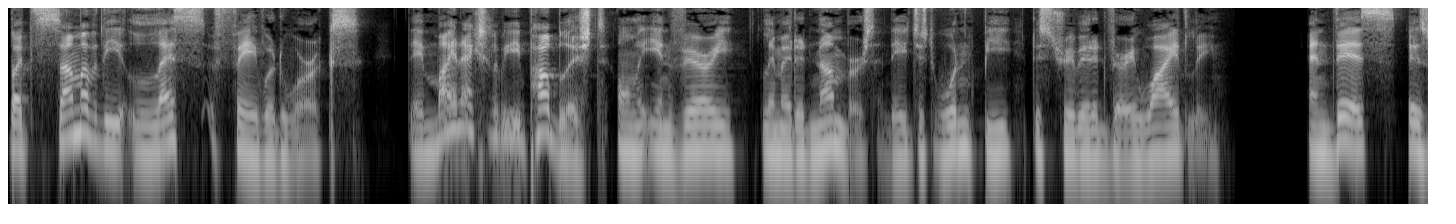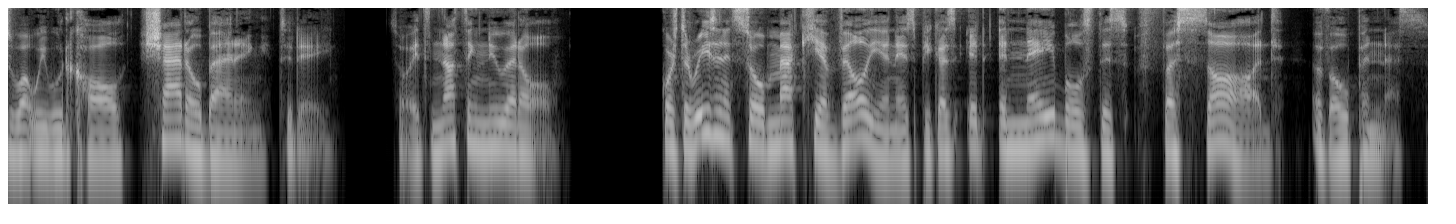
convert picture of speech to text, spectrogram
But some of the less favored works, they might actually be published only in very limited numbers, and they just wouldn't be distributed very widely. And this is what we would call shadow banning today. So it's nothing new at all. Of course, the reason it's so Machiavellian is because it enables this facade of openness.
